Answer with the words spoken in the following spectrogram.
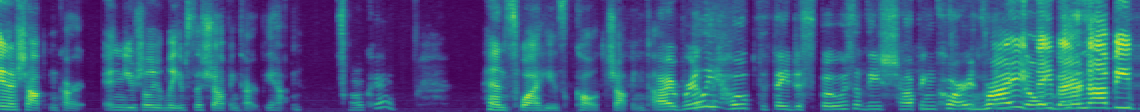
in a shopping cart and usually leaves the shopping cart behind. Okay. Hence why he's called shopping cart. I really hope that they dispose of these shopping carts. Right? They better just- not be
